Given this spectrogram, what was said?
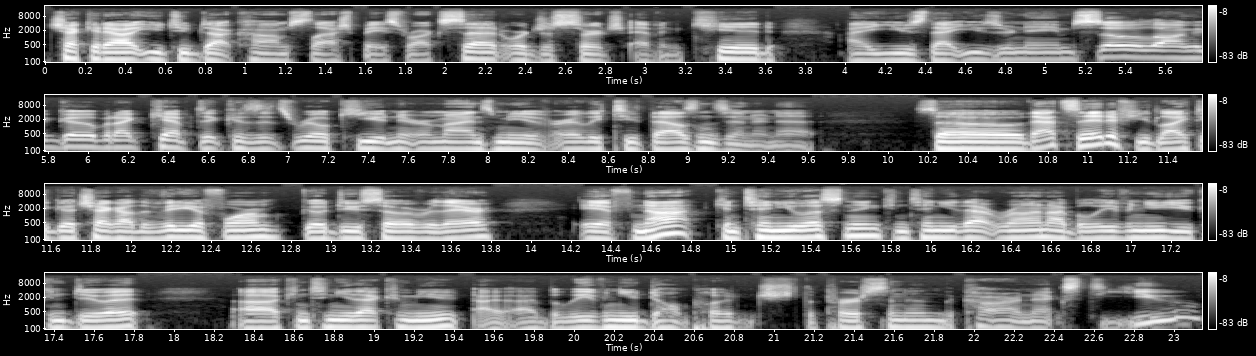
Check it out, youtube.com slash baserockset, or just search Evan Kidd. I used that username so long ago, but I kept it because it's real cute and it reminds me of early 2000s internet. So that's it. If you'd like to go check out the video form, go do so over there. If not, continue listening, continue that run. I believe in you. You can do it. Uh, continue that commute. I, I believe in you. Don't push the person in the car next to you.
